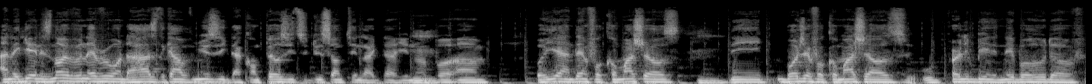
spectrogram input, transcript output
And again, it's not even everyone that has the kind of music that compels you to do something like that, you know, Mm. but, um, but yeah, and then for commercials, Mm. the budget for commercials would probably be in the neighborhood of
